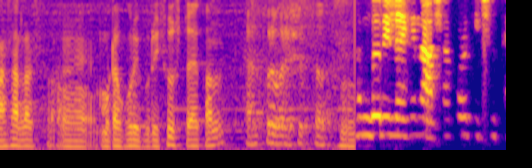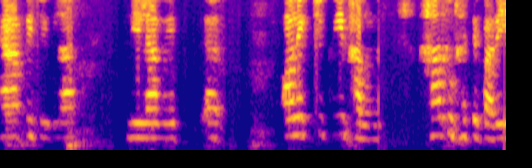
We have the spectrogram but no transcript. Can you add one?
মাসাল্লাহ মোটা পুরোপুরি সুস্থ এখন। পুরোপুরি সুস্থ। আলহামদুলিল্লাহ এখানে আসার পর কিছু থেরাপি যেগুলা নিলাম অনেকটুকুই ভালো লাগে হাত উঠাতে পারি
